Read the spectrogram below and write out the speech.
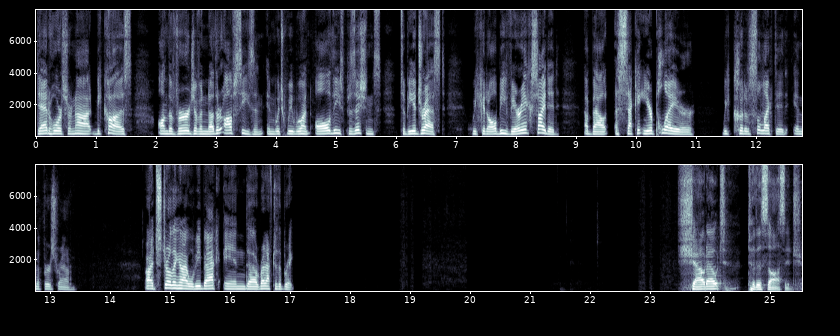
dead horse or not, because on the verge of another offseason in which we want all these positions to be addressed, we could all be very excited about a second year player we could have selected in the first round. All right, Sterling and I will be back and uh, right after the break. Shout out to the sausage.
